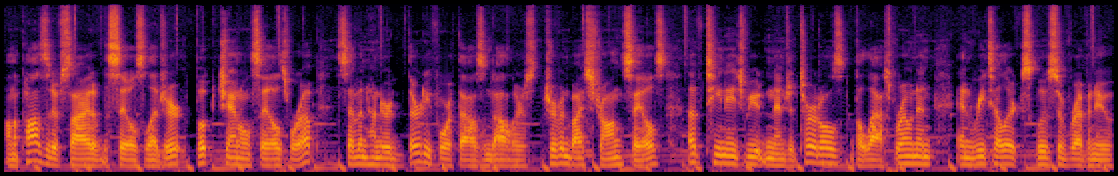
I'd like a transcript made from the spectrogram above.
On the positive side of the sales ledger, book channel sales were up $734,000, driven by strong sales of Teenage Mutant Ninja Turtles, The Last Ronin, and retailer exclusive revenue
